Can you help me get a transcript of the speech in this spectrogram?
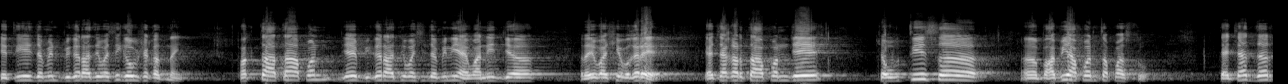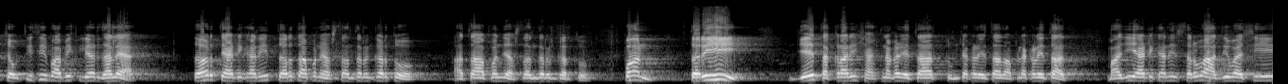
शेती जमीन बिगर आदिवासी घेऊ शकत नाही. फक्त आता आपण जे बिगर आदिवासी जमिनी आहे वाणिज्य रहिवासी वगैरे याच्याकरता आपण जे चौतीस बाबी आपण तपासतो. त्याच्यात जर चौतीसही बाबी क्लिअर झाल्या तर त्या ठिकाणी तरच आपण हस्तांतरण करतो. आता आपण जे हस्तांतरण करतो. पण तरीही जे तक्रारी शासनाकडे येतात तुमच्याकडे येतात आपल्याकडे येतात माझी या ठिकाणी सर्व आदिवासी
